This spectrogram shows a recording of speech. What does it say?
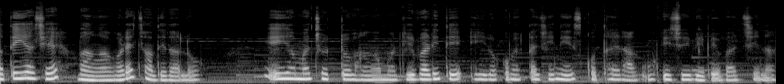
কথাতেই আছে ভাঙা ঘরে চাঁদের আলো। এই আমার ছোট্ট ভাঙা মাটির বাড়িতে এই রকম একটা জিনিস কোথায় রাখব কিছুই ভেবে পাচ্ছি না।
